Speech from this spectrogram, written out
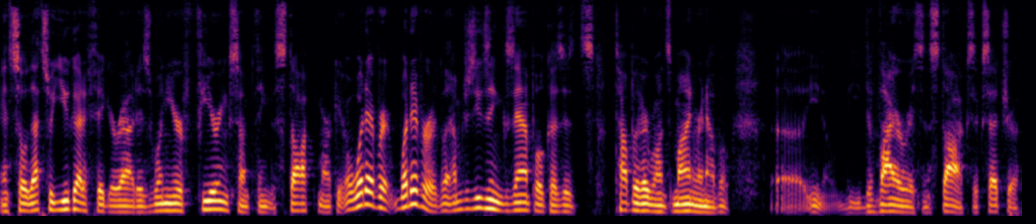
And so that's what you got to figure out is when you're fearing something, the stock market or whatever, whatever. I'm just using an example because it's top of everyone's mind right now, but, uh, you know, the, the virus and stocks, etc.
